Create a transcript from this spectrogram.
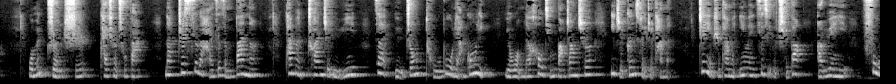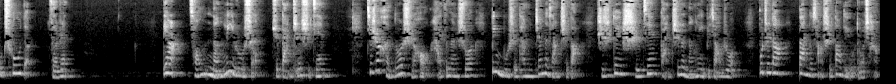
我们准时开车出发。那这四个孩子怎么办呢？他们穿着雨衣，在雨中徒步两公里，有我们的后勤保障车一直跟随着他们。这也是他们因为自己的迟到而愿意付出的责任。第二，从能力入手去感知时间。其实很多时候，孩子们说，并不是他们真的想迟到，只是对时间感知的能力比较弱，不知道半个小时到底有多长。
